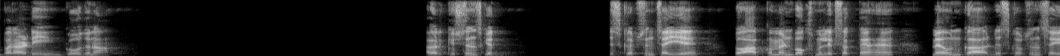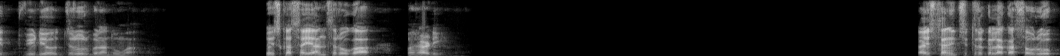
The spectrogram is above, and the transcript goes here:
बराडी, गोदना। अगर क्वेश्चंस के डिस्क्रिप्शन चाहिए तो आप कमेंट बॉक्स में लिख सकते हैं। मैं उनका डिस्क्रिप्शन सहित वीडियो ज़रूर बना दूँगा। तो इसका सही आंसर होगा भराड़ी राजस्थानी चित्रकला का स्वरूप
